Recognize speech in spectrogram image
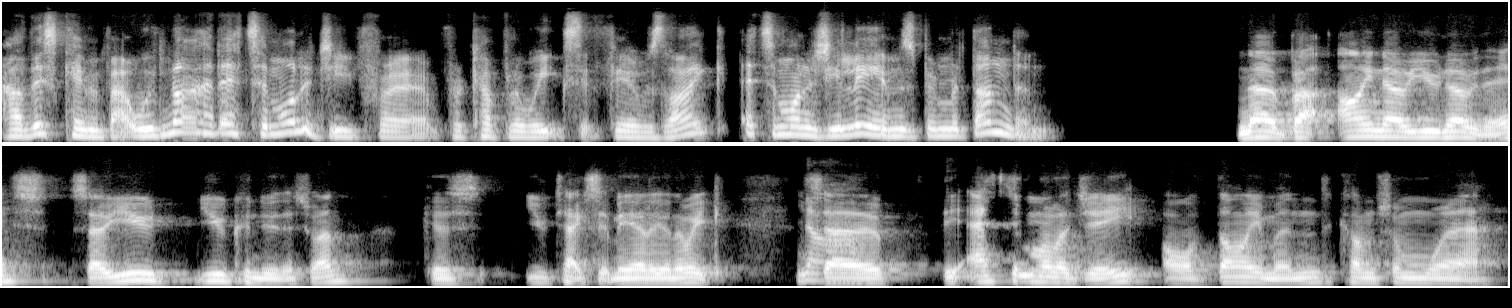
how this came about we've not had etymology for for a couple of weeks it feels like etymology liam's been redundant no, but I know you know this, so you you can do this one because you texted me earlier in the week. no. So the etymology of diamond comes from where?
